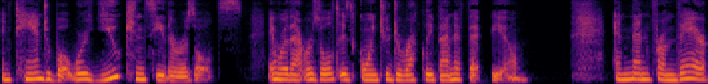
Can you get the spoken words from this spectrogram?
and tangible where you can see the results and where that result is going to directly benefit you. And then from there,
